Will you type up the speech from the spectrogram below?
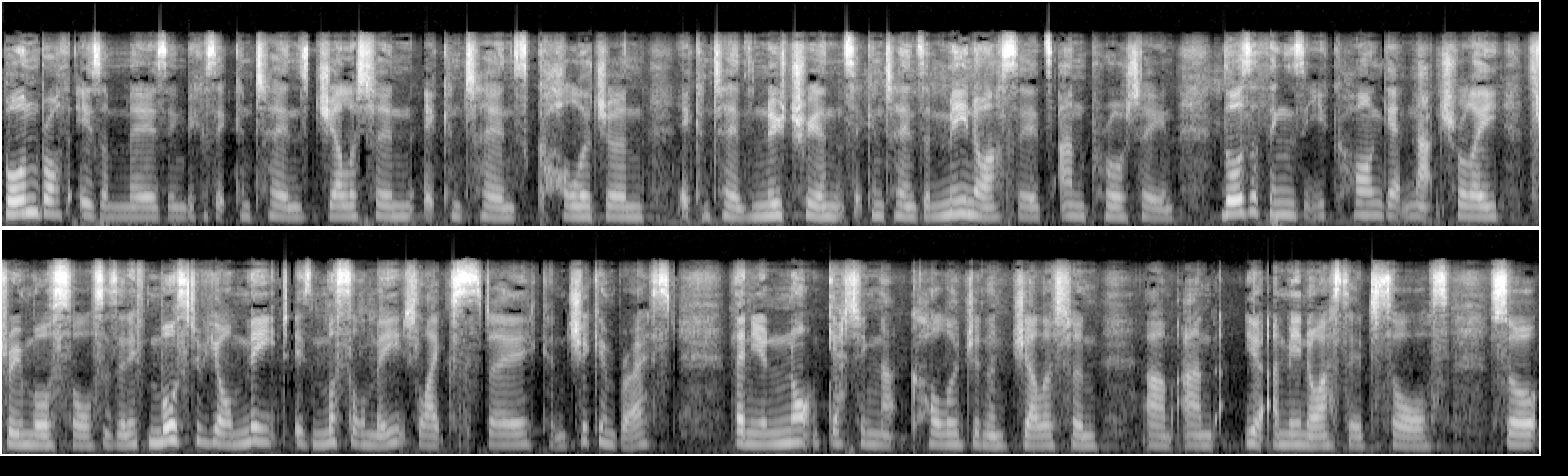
Bone broth is amazing because it contains gelatin, it contains collagen, it contains nutrients, it contains amino acids and protein. Those are things that you can't get naturally through most sources. And if most of your meat is muscle meat, like steak and chicken breast, then you're not getting that collagen and gelatin um, and yeah, amino acid source. So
